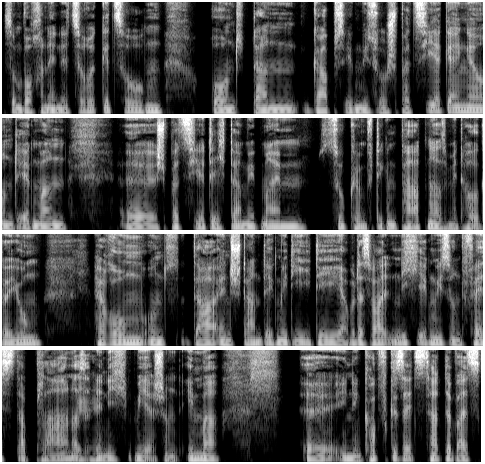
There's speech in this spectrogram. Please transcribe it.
so ein Wochenende zurückgezogen und dann gab es irgendwie so Spaziergänge und irgendwann äh, spazierte ich da mit meinem zukünftigen Partner, also mit Holger Jung, herum und da entstand irgendwie die Idee. Aber das war nicht irgendwie so ein fester Plan, also mhm. den ich mir schon immer äh, in den Kopf gesetzt hatte, weil es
